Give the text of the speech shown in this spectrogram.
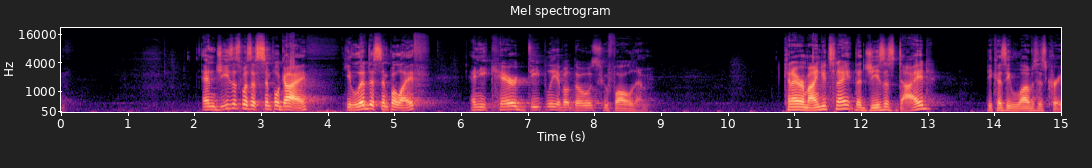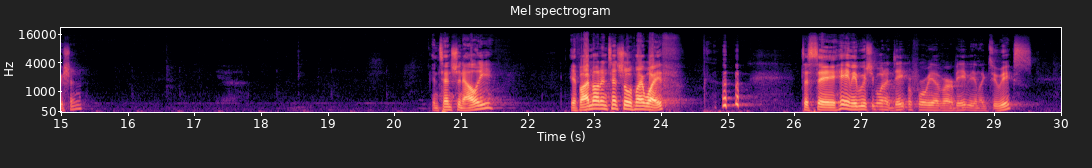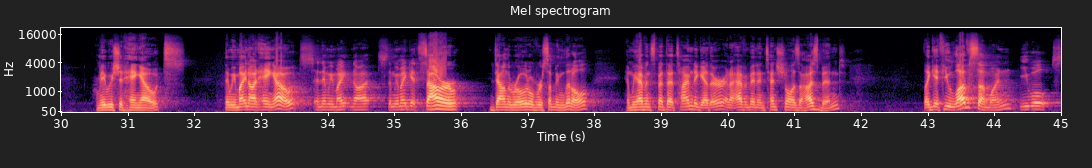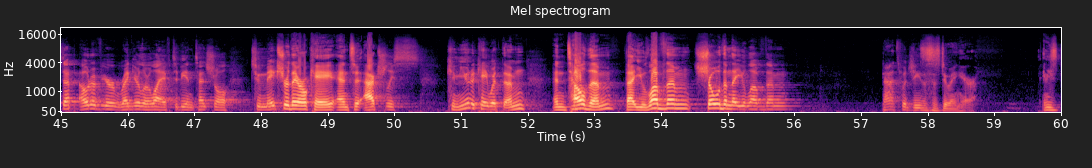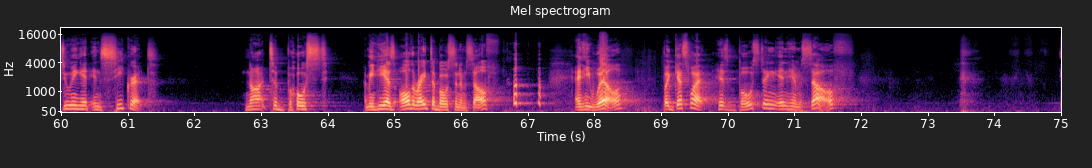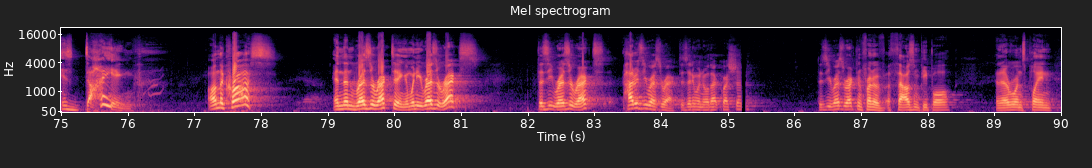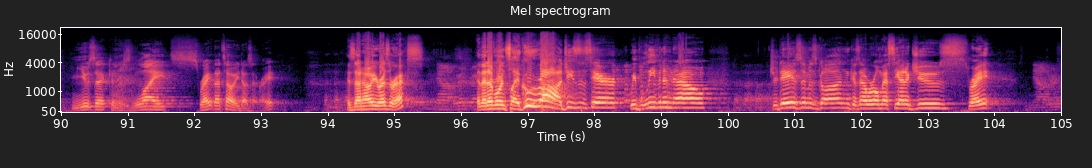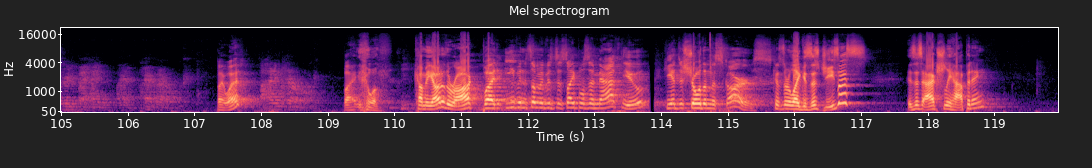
And Jesus was a simple guy. He lived a simple life, and he cared deeply about those who followed him. Can I remind you tonight that Jesus died because he loves his creation? Intentionality. If I'm not intentional with my wife to say, hey, maybe we should go on a date before we have our baby in like two weeks, or maybe we should hang out, then we might not hang out, and then we might not, then we might get sour down the road over something little, and we haven't spent that time together, and I haven't been intentional as a husband. Like, if you love someone, you will step out of your regular life to be intentional to make sure they're okay and to actually s- communicate with them and tell them that you love them, show them that you love them. That's what Jesus is doing here. And he's doing it in secret, not to boast. I mean, he has all the right to boast in himself, and he will. But guess what? His boasting in himself is dying on the cross and then resurrecting. And when he resurrects, does he resurrect? How does he resurrect? Does anyone know that question? Does he resurrect in front of a thousand people and everyone's playing music and there's lights, right? That's how he does it, right? Is that how he resurrects? And then everyone's like, hoorah, Jesus is here. We believe in him now. Judaism is gone because now we're all Messianic Jews, right? by what? By well, coming out of the rock. But even some of his disciples in Matthew, he had to show them the scars because they're like, is this Jesus? Is this actually happening?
